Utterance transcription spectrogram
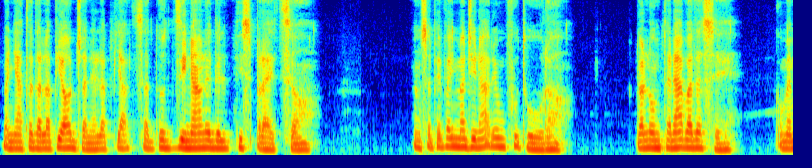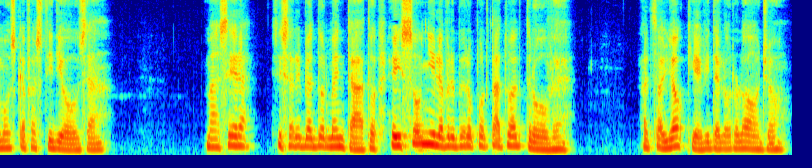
bagnata dalla pioggia nella piazza dozzinale del disprezzo. Non sapeva immaginare un futuro. Lo allontanava da sé, come mosca fastidiosa ma a sera si sarebbe addormentato e i sogni l'avrebbero portato altrove. Alzò gli occhi e vide l'orologio.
